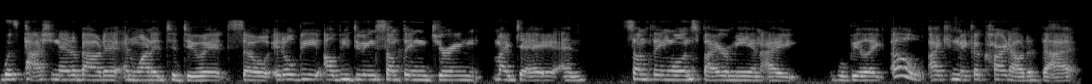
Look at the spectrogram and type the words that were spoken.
was passionate about it and wanted to do it. So it'll be I'll be doing something during my day and something will inspire me and I will be like, "Oh, I can make a card out of that."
